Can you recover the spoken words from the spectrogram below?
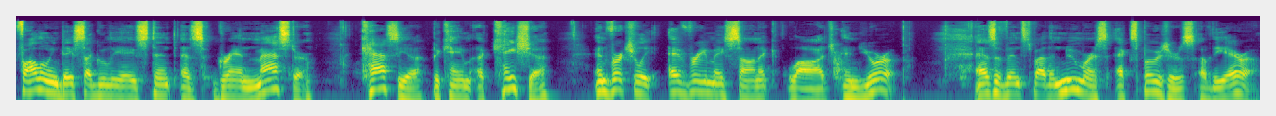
Following Desaguliers's stint as Grand Master, cassia became acacia in virtually every Masonic lodge in Europe, as evinced by the numerous exposures of the era.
